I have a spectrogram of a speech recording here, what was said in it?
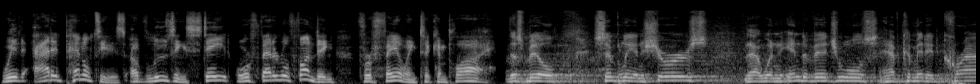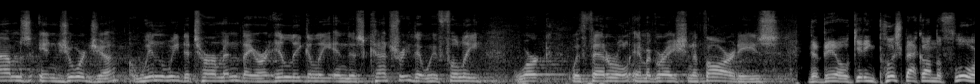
with added penalties of losing state or federal funding for failing to comply. This bill simply ensures that when individuals have committed crimes in Georgia, when we determine they are illegally in this country, that we fully work with federal immigration authorities. The bill getting pushback on the floor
